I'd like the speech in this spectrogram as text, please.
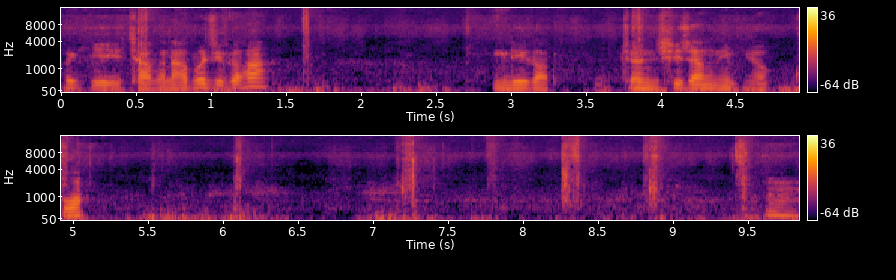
거기 작은 아버지가 문희갑 전 시장님이었고 음.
